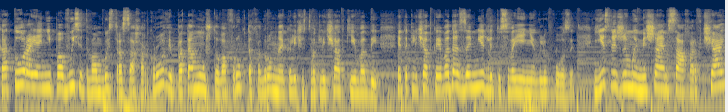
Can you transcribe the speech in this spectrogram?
которая не повысит вам быстро сахар крови, потому что во фруктах огромное количество клетчатки и воды. Эта клетчатка и вода замедлит усвоение глюкозы. Если же мы мешаем сахар в чай,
